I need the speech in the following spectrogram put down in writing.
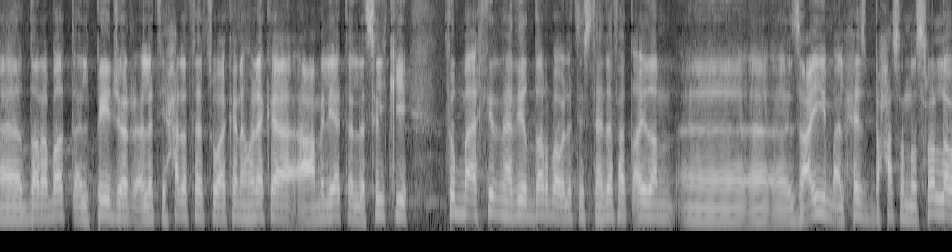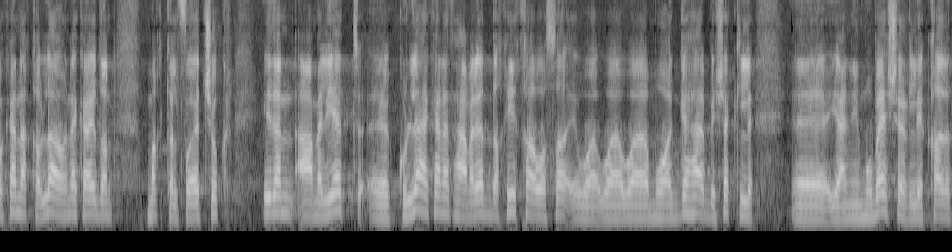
ضربات البيجر التي حدثت وكان هناك عمليات اللاسلكي ثم أخيرا هذه الضربة والتي استهدفت أيضا زعيم الحزب حسن نصر الله وكان قبلها هناك أيضا مقتل فؤاد شكر إذا عمليات كلها كانت عمليات دقيقة وموجهة بشكل يعني مباشر لقادة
